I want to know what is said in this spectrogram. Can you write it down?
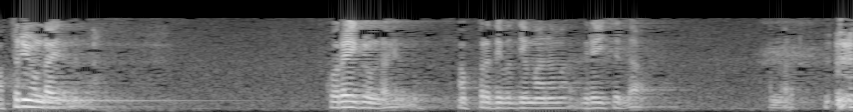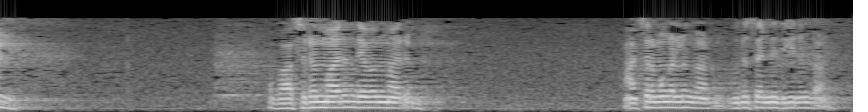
അത്രയും ഉണ്ടായിരുന്നില്ല. കുറേയൊക്കെ ഉണ്ടായിരുന്നു. അപ്രതിപദ്യമാനം ഗ്രഹിച്ചില്ല എന്നർത്ഥം അപ്പൊ അസുരന്മാരും ദേവന്മാരും ആശ്രമങ്ങളിലും കാണും ഗുരുസന്നിധിയിലും കാണും.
